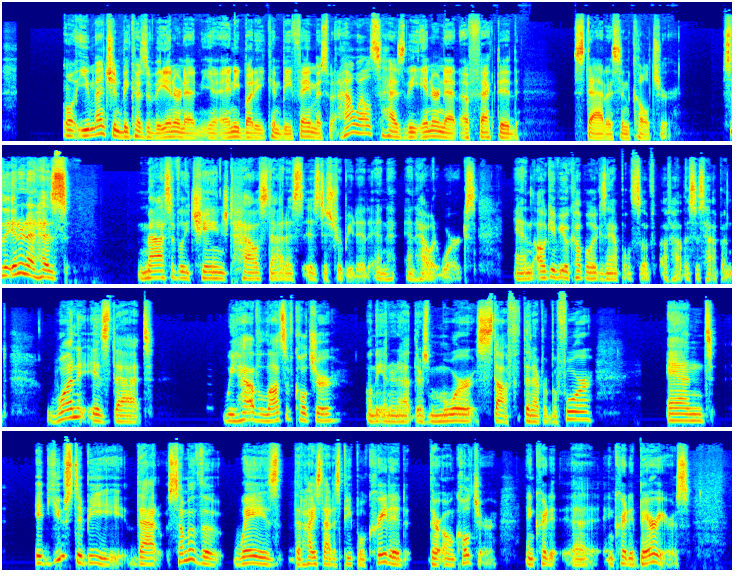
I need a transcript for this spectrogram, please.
Well, you mentioned because of the internet, you know, anybody can be famous, but how else has the internet affected status and culture? So the internet has massively changed how status is distributed and, and how it works. And I'll give you a couple of examples of, of how this has happened. One is that we have lots of culture on the internet. There's more stuff than ever before. And it used to be that some of the ways that high status people created their own culture and created uh, and created barriers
